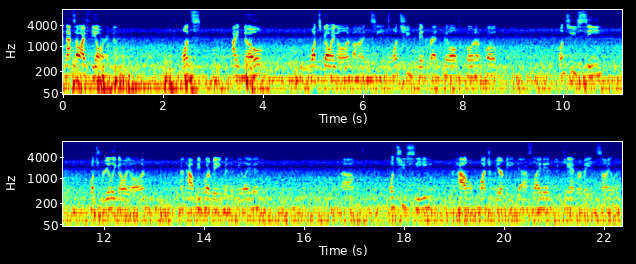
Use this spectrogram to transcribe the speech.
And that's how I feel right now. Once I know what's going on behind the scenes, once you've been red pilled, quote unquote, once you see what's really going on and how people are being manipulated, um, once you see how much we are being gaslighted, you can't remain silent.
